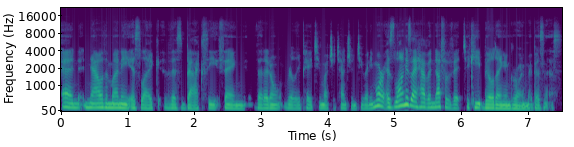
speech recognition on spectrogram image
And now the money is like this backseat thing that I don't really pay too much attention to anymore, as long as I have enough of it to keep building and growing my business.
